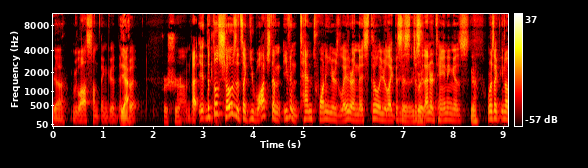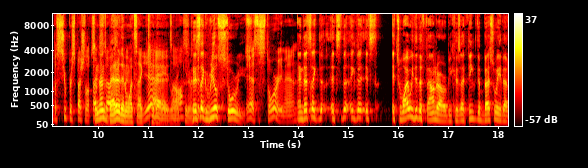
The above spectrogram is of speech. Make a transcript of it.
Yeah, We lost something good there, Yeah. but for sure. Um, that, it, but those shows, it's like you watch them even 10, 20 years later, and they still, you're like, this is they're just as entertaining as. Yeah. Whereas, like, you know, the super special effects. sometimes stuff, better than like- what's like yeah, today. It's like awesome. you know, Because it's like real stories. yeah, it's a story, man. and that's like the it's the, like the it's it's why we did the founder hour because I think the best way that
